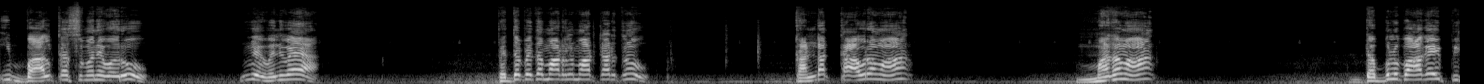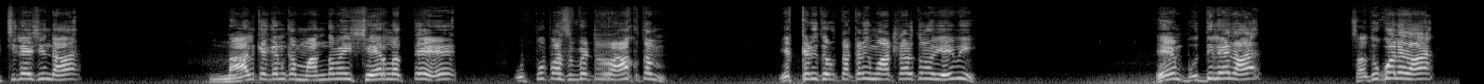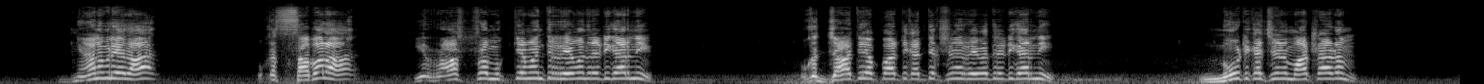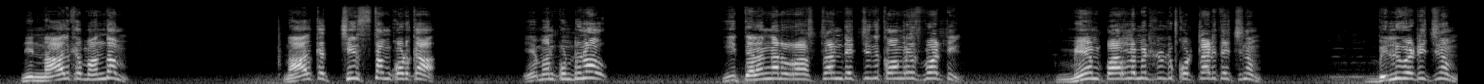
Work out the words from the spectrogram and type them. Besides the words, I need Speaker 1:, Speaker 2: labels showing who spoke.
Speaker 1: ఈ బాల్కస్మన్ అనేవారు నువ్వెవనివా పెద్ద పెద్ద మాటలు మాట్లాడుతున్నావు. కండ కావురమా? మదమా? డబ్బులు బాగా పిచ్చిలేసిందా నాలుక కనుక మందమై షేర్లు వస్తే ఉప్పు పసుపు పెట్టి రాకుతాం. ఎక్కడికి దొరుకుతా అక్కడికి మాట్లాడుతున్నావు ఏమి? ఏం బుద్ధి లేదా? చదువుకోలేదా? జ్ఞానం లేదా? ఒక సభల ఈ రాష్ట్ర ముఖ్యమంత్రి రేవంత్ రెడ్డి గారిని ఒక జాతీయ పార్టీకి అధ్యక్షుడైన రేవంత్ రెడ్డి గారిని నోటికొచ్చిన మాట్లాడడం నీ నాలుక మందం నాలుక చీర్స్తాం కొడుక ఏమనుకుంటున్నావు? ఈ తెలంగాణ రాష్ట్రాన్ని తెచ్చింది కాంగ్రెస్ పార్టీ. మేం పార్లమెంట్ నుండి కొట్లాడి తెచ్చినాం. బిల్లు పెట్టించినాం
